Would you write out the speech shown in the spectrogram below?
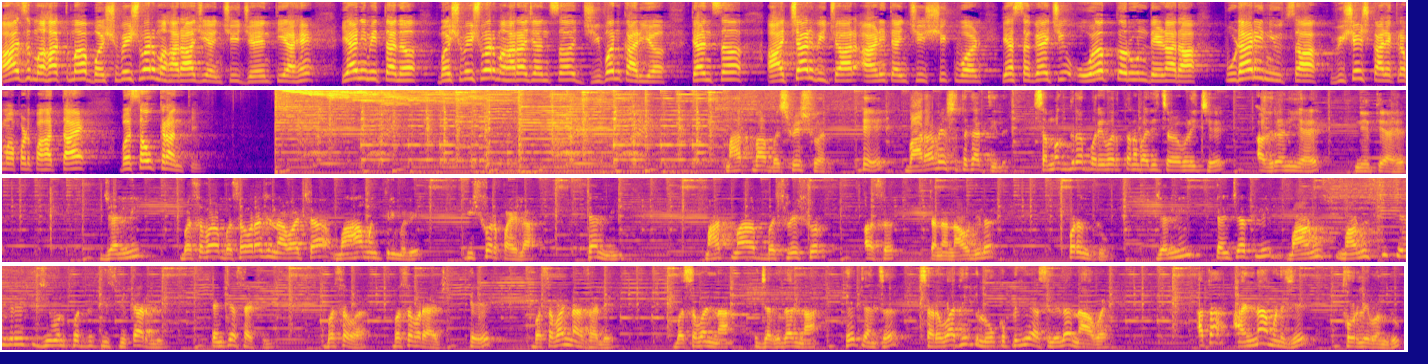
आज महात्मा बसवेश्वर महाराज यांची जयंती आहे. या निमित्तानं बसवेश्वर महाराजांचं जीवन कार्य त्यांचं आचार विचार आणि त्यांची शिकवण या सगळ्याची ओळख करून देणारा पुढारी न्यूजचा विशेष कार्यक्रम आपण पाहताय. बसव क्रांती. महात्मा बसवेश्वर हे बाराव्या शतकातील समग्र परिवर्तनवादी चळवळीचे अग्रणी आहेत नेते आहेत. ज्यांनी बसव बसवराज नावाच्या महामंत्रीमध्ये ईश्वर पाहिला. त्यांनी महात्मा बसवेश्वर असं त्यांना नाव दिलं. परंतु ज्यांनी त्यांच्यातली माणूस माणुसकी केंद्रित जीवनपद्धती स्वीकारली त्यांच्यासाठी बसवा बसवराज हे बसवण्णा झाले. बसवण्णा जगदण्णा हे त्यांचं सर्वाधिक लोकप्रिय असलेलं नाव आहे. आता अण्णा म्हणजे थोरले बंधू.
